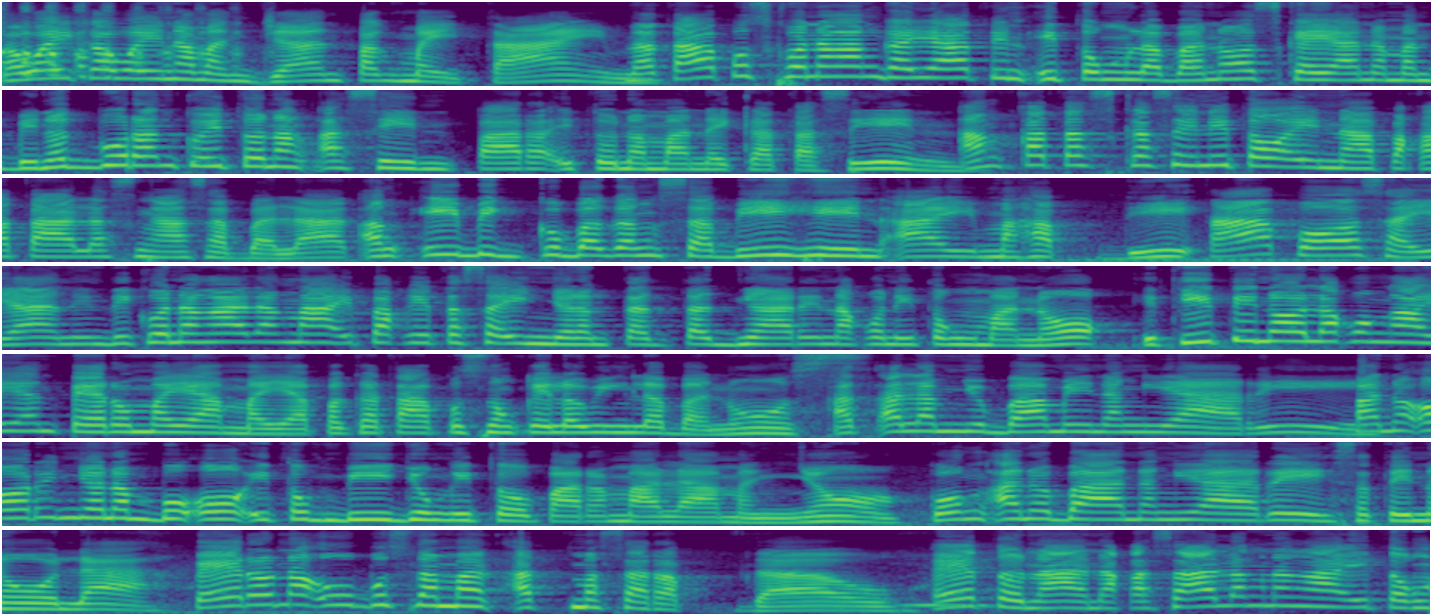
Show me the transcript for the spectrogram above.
Kaway-kaway naman dyan pag may time. Natapos ko na ang gayatin itong labanos kaya naman binudburan ko ito ng asin para ito naman ay katasin. Ang katas kasi nito ay napakatalas nga sa balat. Ang ibig ko bagang sabihin ay mahapdi. Tapos, ayan, hindi ko na nga lang naipakita sa inyo, nagtadtad nga rin ako nitong manok. Ititinola ko nga yan pero maya-maya pagkatapos ng kilawing labanos. At alam nyo ba may nangyari? Panoorin nyo ng buo itong bidyong ito para malaman nyo kung ano ba nangyari sa tinola. Pero naubos naman at masarap daw. Eto na, nakasalang na nga itong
